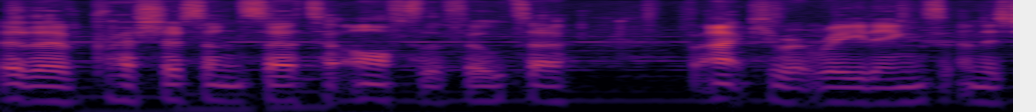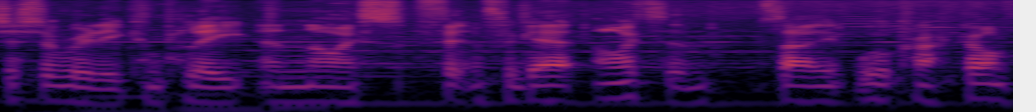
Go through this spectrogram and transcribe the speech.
uh, the pressure sensor to after the filter for accurate readings and it's just a really complete and nice fit and forget item. So we'll crack on.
